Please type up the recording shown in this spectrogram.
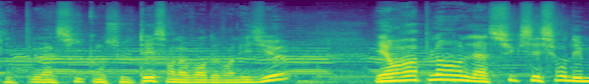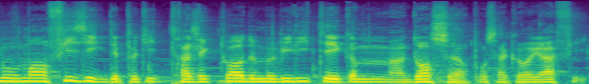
qu'il peut ainsi consulter sans l'avoir devant les yeux, et en rappelant la succession des mouvements physiques des petites trajectoires de mobilité comme un danseur pour sa chorégraphie.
